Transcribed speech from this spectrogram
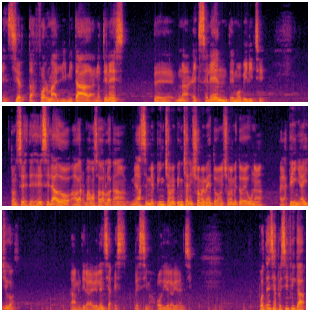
en cierta forma limitada, no tenés eh, una excelente mobility. Entonces, desde ese lado, a ver, vamos a verlo acá. Me hacen, me pinchan, me pinchan y yo me meto, yo me meto de una. A las piñas ahí, chicos. Ah, mentira, la violencia es pésima, odio la violencia. Potencia específica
